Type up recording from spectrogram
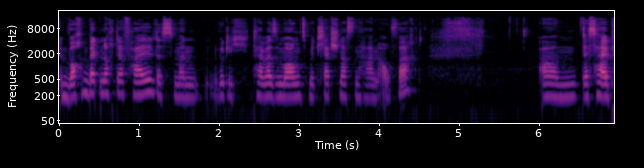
im Wochenbett noch der Fall, dass man wirklich teilweise morgens mit klatschnassen Haaren aufwacht. Ähm, deshalb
